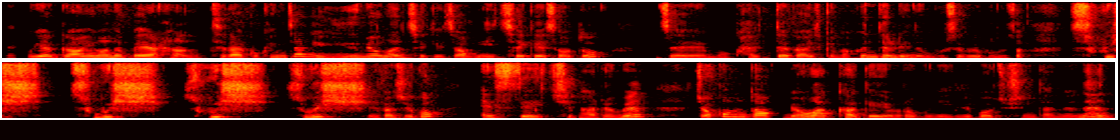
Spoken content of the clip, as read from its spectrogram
네. We are going on a bear hunt라고 굉장히 유명한 책이죠. 이 책에서도 이제 뭐 갈대가 이렇게 막 흔들리는 모습을 보면서 swish, swish, swish, swish 해가지고 sh 발음을 조금 더 명확하게 여러분이 읽어주신다면은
